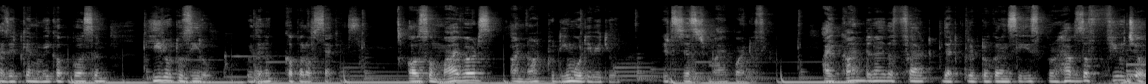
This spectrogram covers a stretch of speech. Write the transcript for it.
as it can make a person hero to zero within a couple of seconds. Also, my words are not to demotivate you, it's just my point of view. I can't deny the fact that cryptocurrency is perhaps the future,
